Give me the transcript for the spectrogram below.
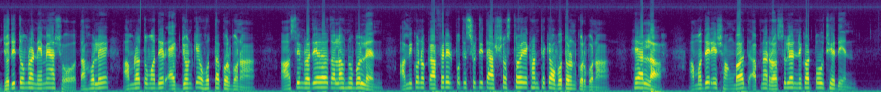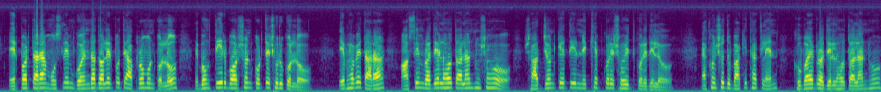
যদি তোমরা নেমে আসো, তাহলে আমরা তোমাদের একজনকেও হত্যা করব না। আসিম রাজিয়াল তাল্লাহ্ন বললেন, আমি কোনো কাফেরের প্রতিশ্রুতিতে আশ্বস্ত হয়ে এখান থেকে অবতরণ করব না। হে আল্লাহ, আমাদের এ সংবাদ আপনার রসুলের নিকট পৌঁছে দিন। এরপর তারা মুসলিম গোয়েন্দা দলের প্রতি আক্রমণ করল এবং তীর বর্ষণ করতে শুরু করল। এভাবে তারা আসিম রদিয়াল্লাহ তাল্লাহ্ন সহ সাতজনকে তীর নিক্ষেপ করে শহীদ করে দিল। এখন শুধু বাকি থাকলেন খুবাইব রদিল্লাহ তালাহু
